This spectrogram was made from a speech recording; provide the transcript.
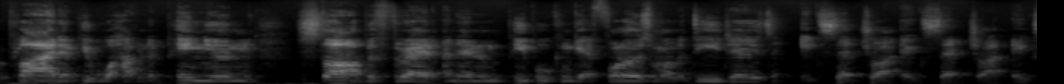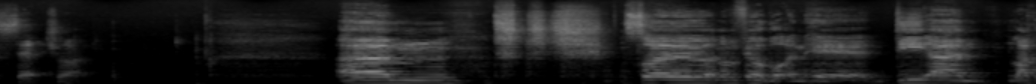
replied and people will have an opinion, start up a thread, and then people can get follows from other DJs, etc., etc., etc. Um, so another thing I've got in here, D, um, like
